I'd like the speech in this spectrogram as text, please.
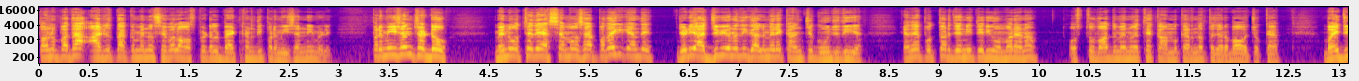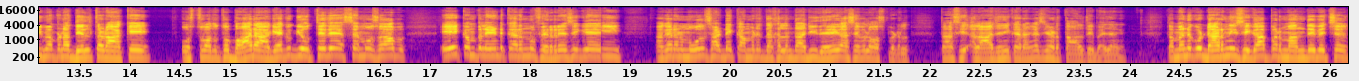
ਤੁਹਾਨੂੰ ਪਤਾ ਅੱਜ ਤੱਕ ਮੈਨੂੰ ਸਿਵਲ ਹਸਪੀਟਲ ਬੈਠਣ ਦੀ ਪਰਮਿਸ਼ਨ ਨਹੀਂ ਮਿਲੀ। ਪਰਮਿਸ਼ਨ ਛੱਡੋ। ਮੈਨੂੰ ਉੱਥੇ ਦੇ ਐਸਐਮਓ ਸਾਹਿਬ ਪਤਾ ਕੀ ਕਹਿੰਦੇ? ਜਿਹੜੀ ਅੱਜ ਵੀ ਉਹਨਾਂ ਦੀ ਗੱਲ ਮੇਰੇ ਕੰਨ 'ਚ ਗੂੰਜਦੀ ਹੈ। ਕਹਿੰਦੇ, ਪੁੱਤਰ, ਜਿੰਨੀ ਤੇਰੀ ਉਮਰ ਹੈ ਨਾ, ਉਸ ਤੋਂ ਵੱਧ ਮੈਨੂੰ ਇੱਥੇ ਕੰਮ ਕਰਨ ਦਾ ਤਜਰਬਾ ਹੋ ਚੁੱਕਾ ਹੈ। ਬਾਈ ਜੀ, ਮੈਂ ਆਪਣਾ ਦਿਲ ਤੜਾ ਕੇ ਉਸ ਤੋਂ ਬਾਅਦ ਉੱਥੋਂ ਬਾਹਰ ਆ ਗਿਆ, ਕਿਉਂਕਿ ਉੱਥੇ ਦੇ ਐਸਐਮਓ ਸਾਹਿਬ ਇਹ ਕੰਪਲੇਂਟ ਕਰਨ ਨੂੰ ਫਿਰ ਰਹੇ ਸੀਗੇ ਕਿ ਅਗਰ ਅਨਮੋਲ ਸਾਡੇ ਕੰਮ 'ਚ ਦਖਲਅੰਦਾਜ਼ੀ ਦੇਗਾ ਸਿਵਲ ਹਸਪੀਟਲ, ਤਾਂ ਅਸੀਂ ਇਲਾਜ ਨਹੀਂ ਕਰਾਂਗੇ, ਅਸੀਂ ਹੜਤਾਲ ਤੇ ਬਹਿ ਜਾਾਂਗੇ। ਤਾਂ ਮੈਨੂੰ ਕੋਈ ਡਰ ਨਹੀਂ ਸੀਗਾ, ਪਰ ਮਨ ਦੇ ਵਿੱਚ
